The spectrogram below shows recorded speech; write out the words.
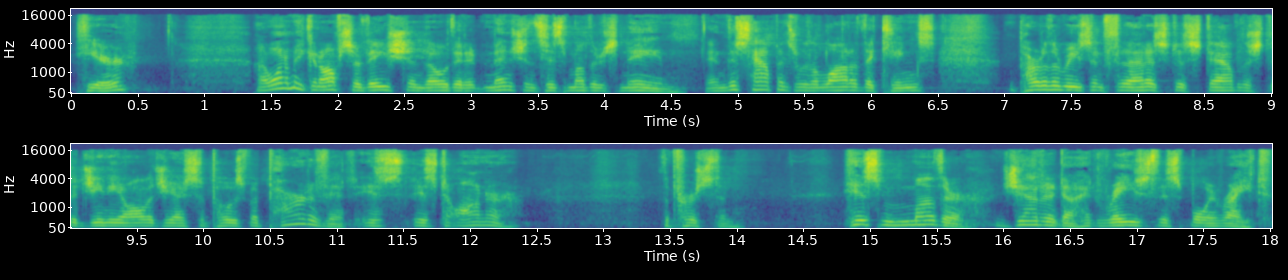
here. I want to make an observation, though, that it mentions his mother's name. And this happens with a lot of the kings. Part of the reason for that is to establish the genealogy, I suppose, but part of it is, is to honor the person. His mother, Jedidah, had raised this boy right.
